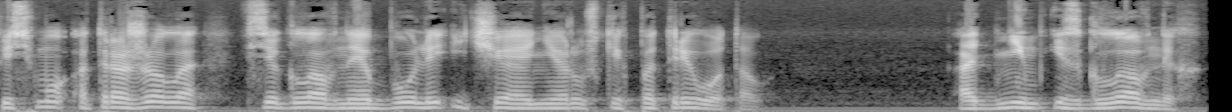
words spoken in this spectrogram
письмо отражало все главные боли и чаяния русских патриотов. Одним из главных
